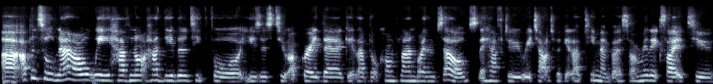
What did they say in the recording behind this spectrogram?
Uh, up until now, we have not had the ability for users to upgrade their GitLab.com plan by themselves. They have to reach out to a GitLab team member. So I'm really excited to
